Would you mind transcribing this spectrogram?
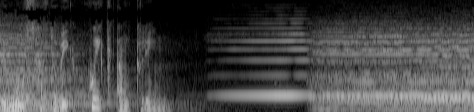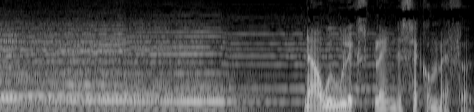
The moves have to be quick and clean. Now we will explain the second method.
